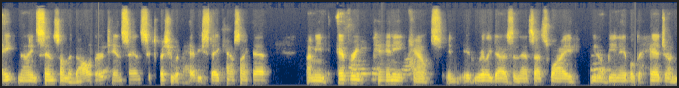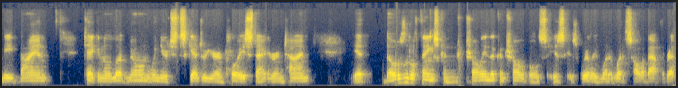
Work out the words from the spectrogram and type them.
eight nine cents on the dollar, ten cents, especially with a heavy steakhouse like that, I mean, every penny counts. It, it really does, and that's that's why you know being able to hedge on meat buying, taking a look, knowing when you schedule your employees stagger in time, it those little things controlling the controllables is is really what, what it's all about the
